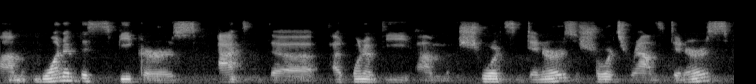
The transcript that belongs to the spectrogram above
um, one of the speakers at the at one of the um, Schwartz dinners, Schwartz rounds dinners.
